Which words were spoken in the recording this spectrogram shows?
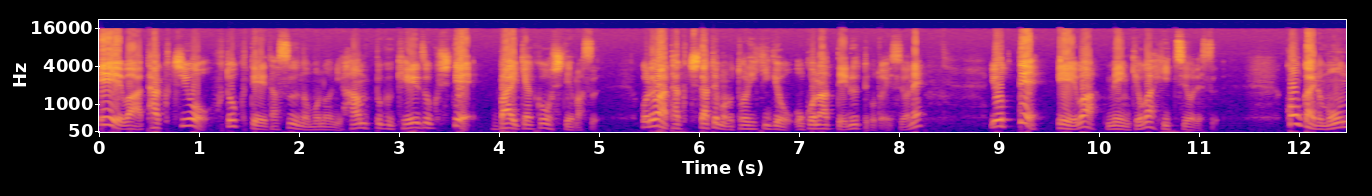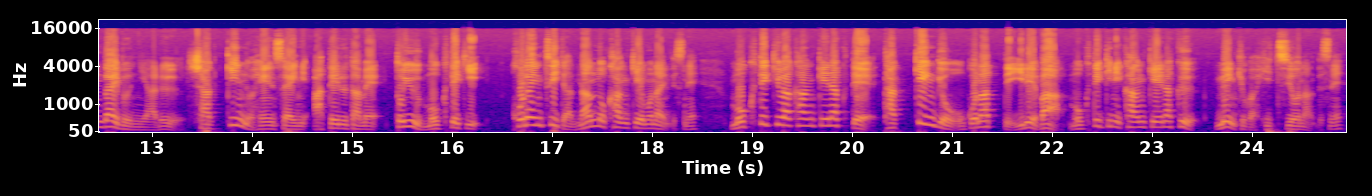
A は宅地を不特定多数のものに反復継続して売却をしています。これは宅地建物取引業を行っているってことですよね。よって A は免許が必要です。今回の問題文にある借金の返済に充てるためという目的、これについては何の関係もないんですね。目的は関係なくて、宅建業を行っていれば目的に関係なく免許が必要なんですね。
